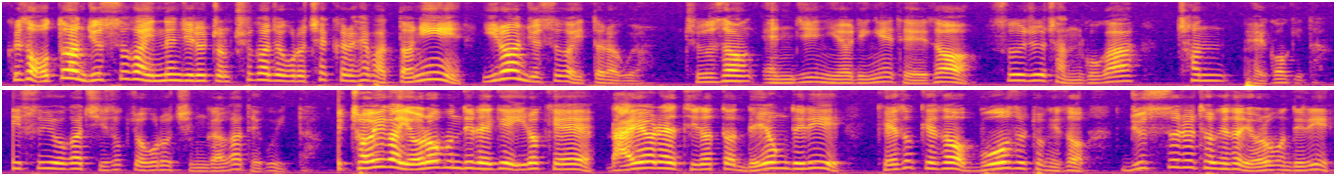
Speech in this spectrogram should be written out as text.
그래서 어떠한 뉴스가 있는지를 좀 추가적으로 체크를 해봤더니 이러한 뉴스가 있더라고요. 주성 엔지니어링에 대해서 수주 잔고가 1,100억이다. 이 수요가 지속적으로 증가가 되고 있다. 저희가 여러분들에게 이렇게 나열해 드렸던 내용들이 계속해서 무엇을 통해서 뉴스를 통해서 여러분들이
